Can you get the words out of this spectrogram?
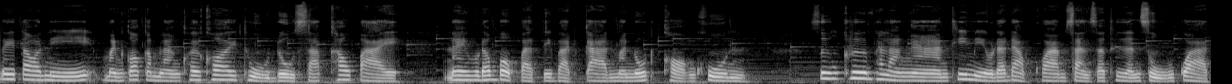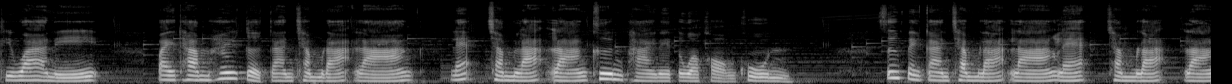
ในตอนนี้มันก็กำลังค่อยๆ ถูกดูดซับเข้าไป ในระบบปฏิบัติการมนุษย์ของคุณ ซึ่งคลื่นพลังงานที่มีระดับความสั่นสะเทือนสูงกว่าที่ว่านี้ ไปทำให้เกิดการชำระล้าง และชำระล้างขึ้นภายในตัวของคุณ ซึ่งเป็นการชำระล้างและชำระล้าง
